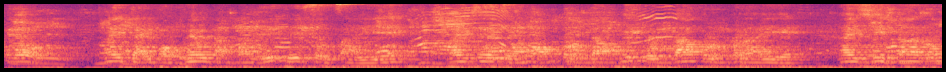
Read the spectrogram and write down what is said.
แก้วให้ใจของแพ้วดังมาลิพิสุใสให้ชื่อเสียงหอมกลุ่นดาวพิกุลก้าวกลุ่นไกร ให้ชีพตารุ่ง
